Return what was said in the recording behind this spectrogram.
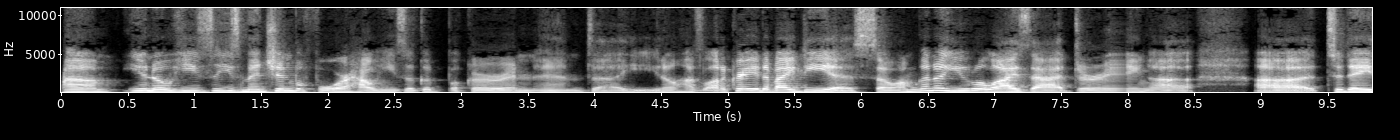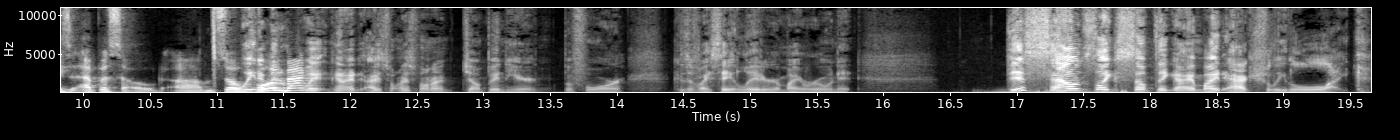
um you know he's he's mentioned before how he's a good booker and and uh, he you know has a lot of creative ideas so i'm gonna utilize that during uh uh today's episode um so Wait going minute. back Wait, can I, I just, I just want to jump in here before, because if I say it later, it might ruin it. This sounds like something I might actually like.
